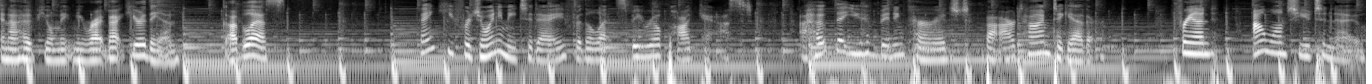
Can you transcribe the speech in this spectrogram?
and I hope you'll meet me right back here then. God bless. Thank you for joining me today for the Let's Be Real podcast. I hope that you have been encouraged by our time together. Friend, I want you to know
